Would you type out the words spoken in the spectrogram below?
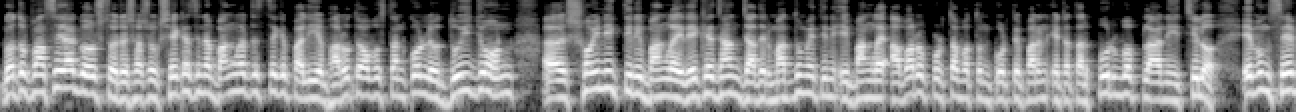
গত পাঁচই আগস্ট শাসক শেখ হাসিনা বাংলাদেশ থেকে পালিয়ে ভারতে অবস্থান করলেও দুইজন সৈনিক তিনি বাংলায় রেখে যান, যাদের মাধ্যমে তিনি এই বাংলায় আবারও প্রত্যাবর্তন করতে পারেন, এটা তার পূর্ব প্ল্যানই ছিল। এবং সেফ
